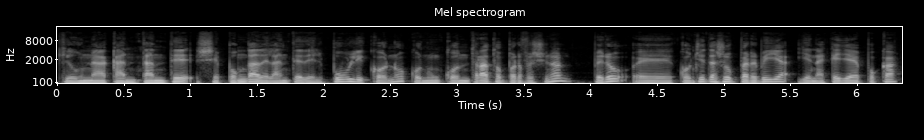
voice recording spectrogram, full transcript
que una cantante se ponga delante del público, ¿no? Con un contrato profesional. Pero eh, Conchita Supervilla y en aquella época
